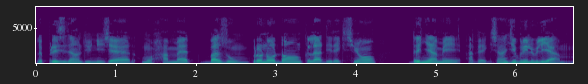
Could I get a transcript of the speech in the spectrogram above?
le président du Niger, Mohamed Bazoum. Prenons donc la direction de Niamey avec Jean-Gibril William.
